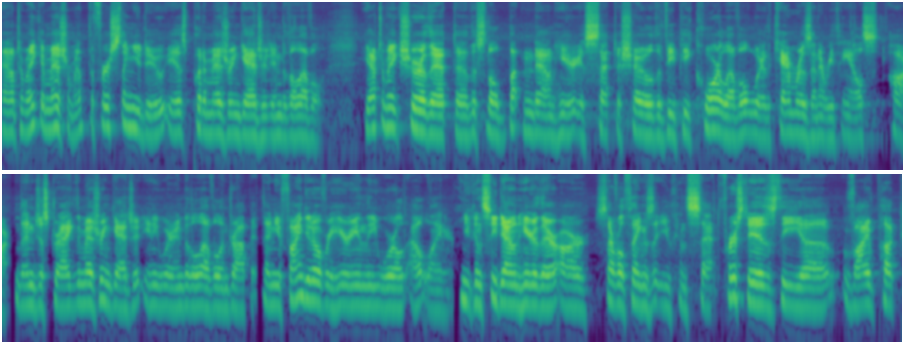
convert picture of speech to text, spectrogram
Now to make a measurement, the first thing you do is put a measuring gadget into the level. You have to make sure that uh, this little button down here is set to show the VP core level where the cameras and everything else are. Then just drag the measuring gadget anywhere into the level and drop it. Then you find it over here in the World Outliner. You can see down here there are several things that you can set. First is the uh, Vive puck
